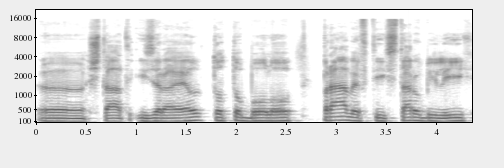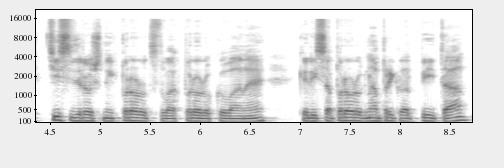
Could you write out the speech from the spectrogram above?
E, štát Izrael. Toto bolo práve v tých starobilých tisícročných proroctvách prorokované, kedy sa prorok napríklad pýta,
